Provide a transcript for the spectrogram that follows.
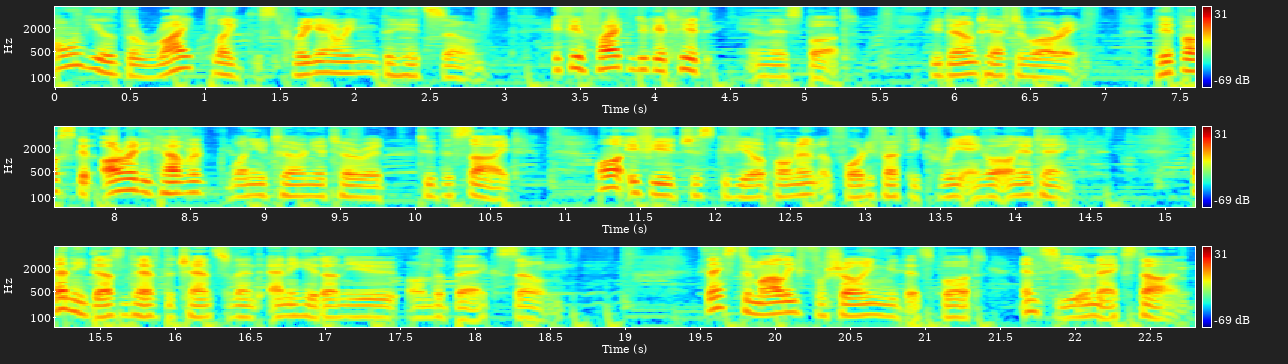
Only the right plate is triggering the hit zone. If you're frightened to get hit in this spot, you don't have to worry. The hitbox get already covered when you turn your turret to the side, or if you just give your opponent a 45 degree angle on your tank. Then he doesn't have the chance to land any hit on you on the back zone. Thanks to Mali for showing me that spot and see you next time.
